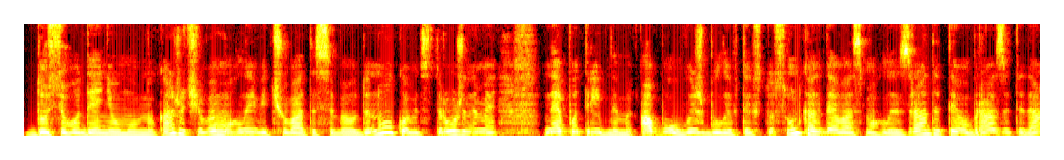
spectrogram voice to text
до сьогодення, умовно кажучи, ви могли відчувати себе одиноко, відстороженими, непотрібними. Або ви ж були в тих стосунках, де вас могли зрадити, образити, да?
